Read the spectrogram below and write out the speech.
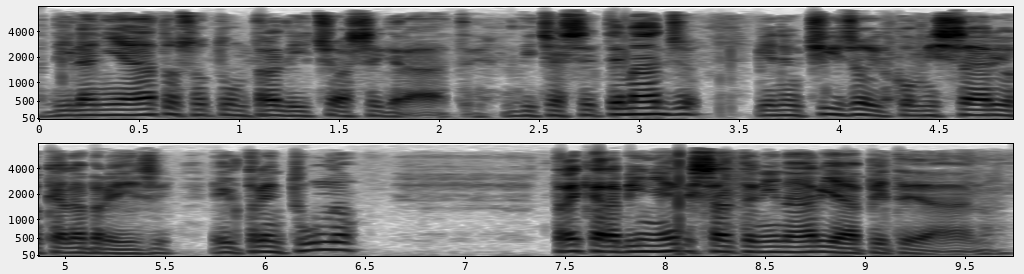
dilaniato sotto un traliccio a Segrate. Il 17 maggio viene ucciso il commissario Calabresi e il 31 tre carabinieri saltano in aria a Peteano.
